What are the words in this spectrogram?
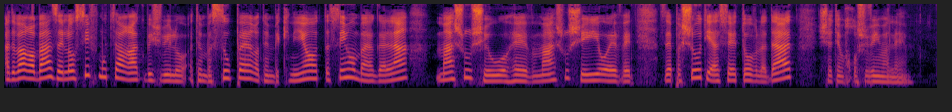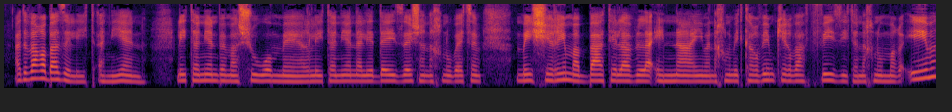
הדבר הבא זה להוסיף מוצר רק בשבילו. אתם בסופר, אתם בקניות, תשימו בעגלה משהו שהוא אוהב, משהו שהיא אוהבת. זה פשוט יעשה טוב לדעת שאתם חושבים עליהם. הדבר הבא זה להתעניין, להתעניין במה שהוא אומר, להתעניין על ידי זה שאנחנו בעצם מישירים מבט אליו לעיניים, אנחנו מתקרבים קרבה פיזית, אנחנו מראים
